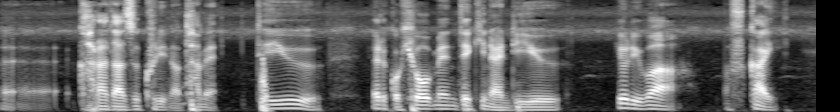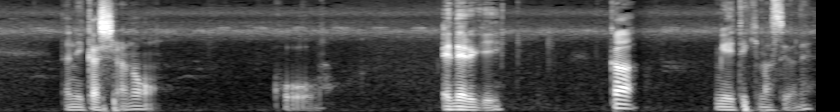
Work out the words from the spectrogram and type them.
えー、体づくりのためっていうやはりこう表面的な理由よりは深い何かしらのこうエネルギーが見えてきますよね。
